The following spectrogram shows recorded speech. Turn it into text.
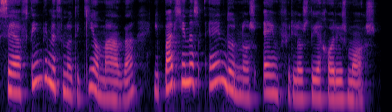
Σε αυτήν την εθνοτική ομάδα υπάρχει ένας έντονος έμφυλος διαχωρισμός.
